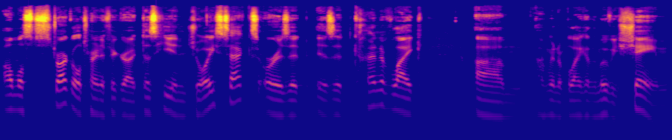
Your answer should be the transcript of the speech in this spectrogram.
almost struggle trying to figure out does he enjoy sex or is it is it kind of like um, I'm going to blank on the movie Shame,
